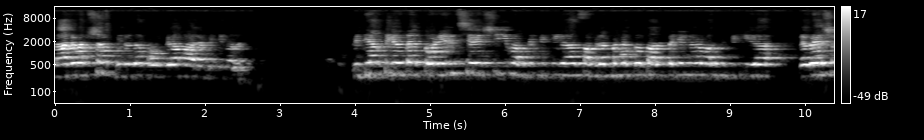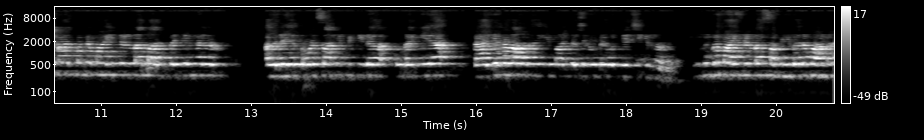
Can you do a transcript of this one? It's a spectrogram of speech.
നാല് വർഷ ബിരുദ പ്രോഗ്രാം ആരംഭിക്കുന്നത്. വിദ്യാർത്ഥികളുടെ തൊഴിൽ ശേഷി വർദ്ധിപ്പിക്കുക സംരംഭകത്വ താല്പര്യങ്ങൾ വർദ്ധിപ്പിക്കുക ഗവേഷണാത്മകമായിട്ടുള്ള താല്പര്യങ്ങൾ അവരെ പ്രോത്സാഹിപ്പിക്കുക തുടങ്ങിയ കാര്യങ്ങളാണ് ഈ മാറ്റത്തിലൂടെ ഉദ്ദേശിക്കുന്നത്. വിമുഖമായിട്ടുള്ള സമീപനമാണ്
